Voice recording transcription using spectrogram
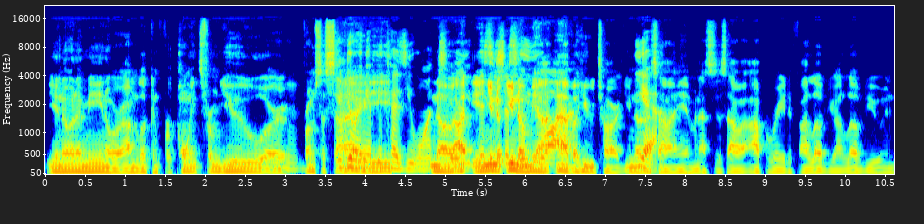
you know what I mean? Or I'm looking for points from you or Mhm. from society. You're doing it because you want No, to. I, This and you know, you know me. you I, I have a huge heart. You know, that's how I am, and that's just how I operate. If I love you, I love you, and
